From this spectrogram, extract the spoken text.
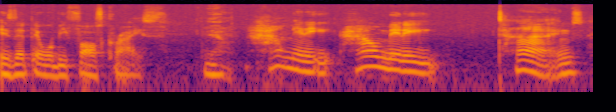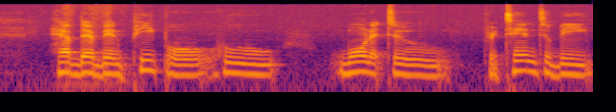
is that there will be false Christs. Yeah. How many how many times have there been people who wanted to pretend to be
